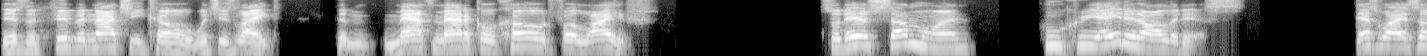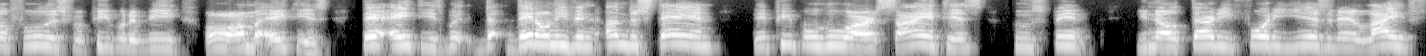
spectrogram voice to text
There's a Fibonacci code, which is like the mathematical code for life. So there's someone who created all of this. That's why it's so foolish for people to be, oh, I'm an atheist. They're atheists, but th- they don't even understand that people who are scientists who spent, you know, 30, 40 years of their life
